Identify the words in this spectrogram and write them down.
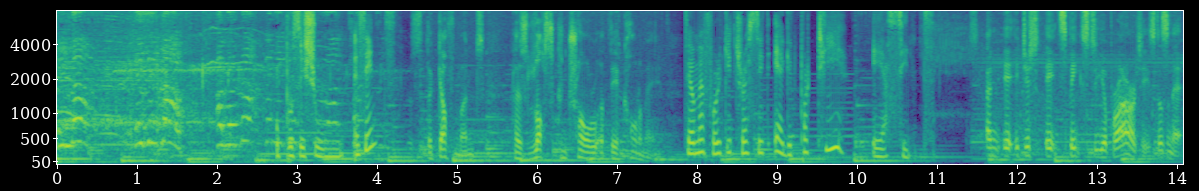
Enough enough. Opposisjonen er sint. Til og med folk i Truss sitt eget parti er sint. and it, it, just it speaks to your priorities, doesn't it?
